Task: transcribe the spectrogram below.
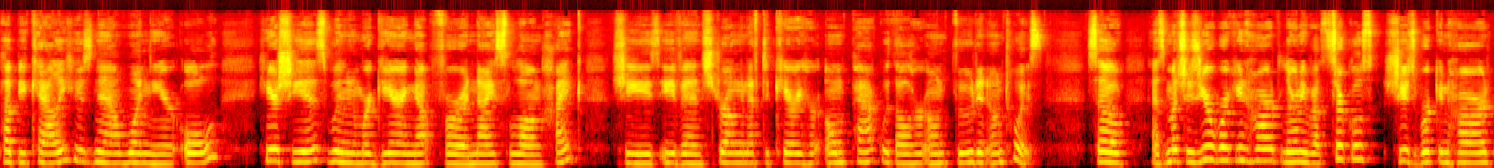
puppy Callie, who's now one year old. Here she is when we're gearing up for a nice long hike. She's even strong enough to carry her own pack with all her own food and own toys. So, as much as you're working hard learning about circles, she's working hard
